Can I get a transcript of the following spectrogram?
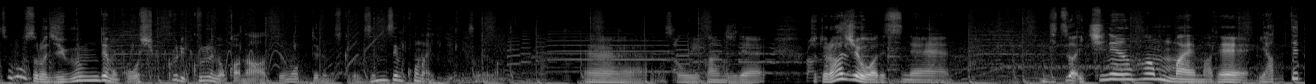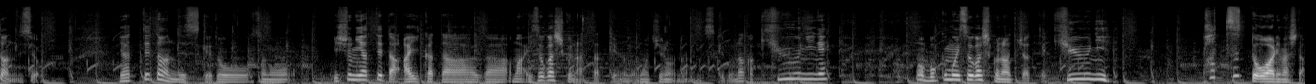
そろそろ自分でもこうしっくりくるのかなって思ってるんですけど全然来ないっていうねそれが、えーそういう感じで。ちょっとラジオはですね実は1年半前までやってたんですよ。やってたんですけどその一緒にやってた相方が、まあ、忙しくなったっていうのももちろんなんですけどなんか急にね、まあ、僕も忙しくなっちゃって急にパツッと終わりました。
